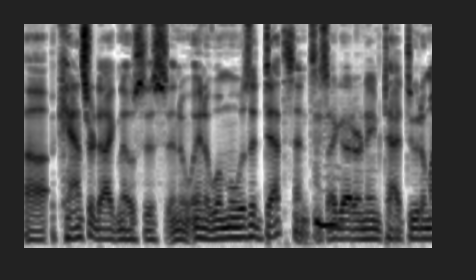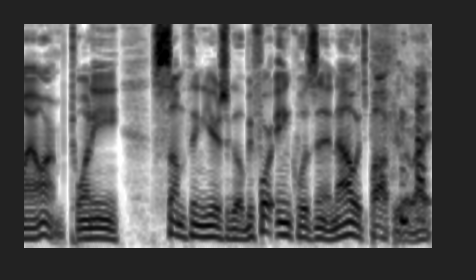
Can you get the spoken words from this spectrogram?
uh, a cancer diagnosis in a, in a, woman was a death sentence. Mm-hmm. I got her name tattooed on my arm 20 something years ago before ink was in. Now it's popular, right?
